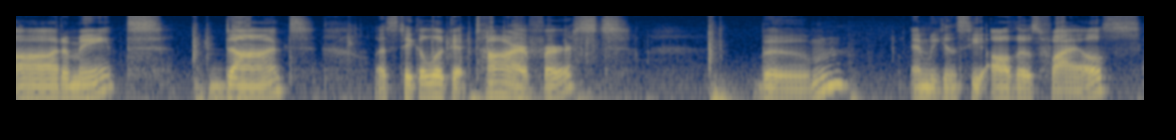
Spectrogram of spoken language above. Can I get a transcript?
automate dot. Let's take a look at tar first. Boom. And we can see all those files.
